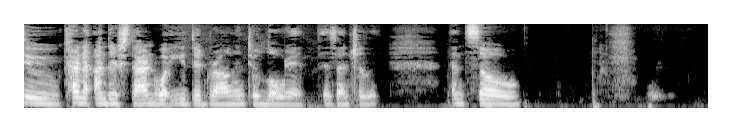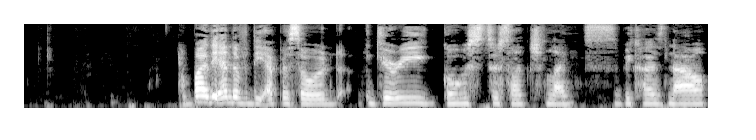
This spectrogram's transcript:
to kind of understand what you did wrong and to lower it essentially. And so by the end of the episode, Guri goes to such lengths because now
